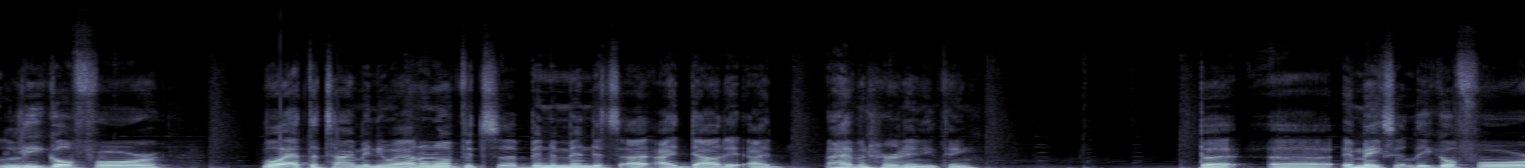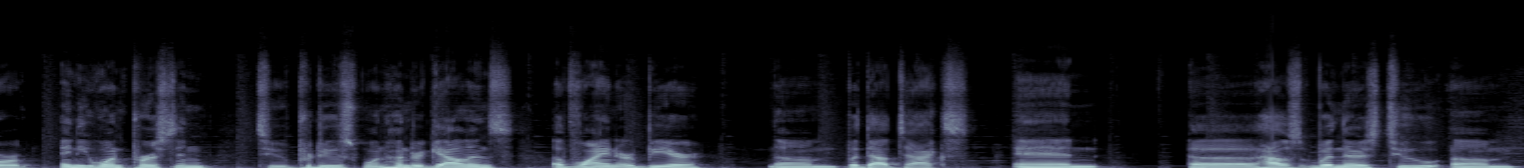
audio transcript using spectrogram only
legal for. Well, at the time anyway. I don't know if it's uh, been amended. I, I doubt it. I I haven't heard anything. But uh, it makes it legal for any one person to produce 100 gallons of wine or beer um, without tax, and uh, house when there's two um,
